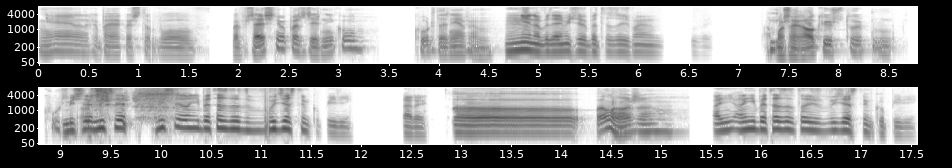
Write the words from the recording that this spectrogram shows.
Nie, no chyba jakoś to było we wrześniu, październiku? Kurde, nie wiem. Nie no, wydaje mi się, że Bethesda już mają. A może rok już tu? Kurde. Myślę, myślę, myślę, że oni Bethesda w 20 kupili. Stary. Eee, a może. Oni, oni Bethesda to już w 20 kupili.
